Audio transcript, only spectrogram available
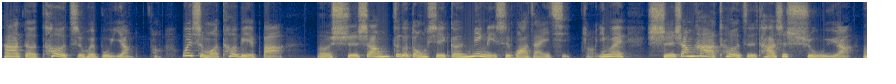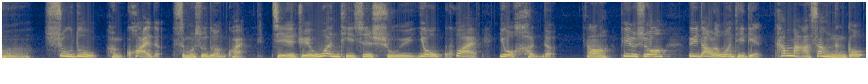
它的特质会不一样。好，为什么特别把呃时商这个东西跟命理师挂在一起啊？因为时商它的特质，它是属于啊，嗯，速度很快的。什么速度很快？解决问题是属于又快又狠的啊。譬如说。遇到了问题点，他马上能够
